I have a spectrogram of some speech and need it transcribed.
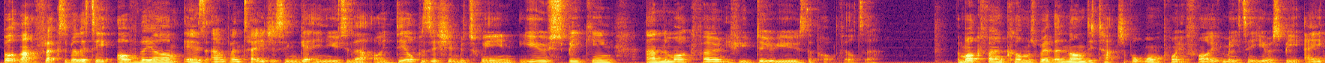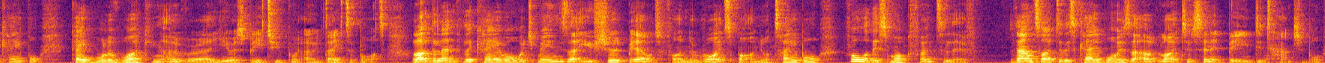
But that flexibility of the arm is advantageous in getting you to that ideal position between you speaking and the microphone if you do use the pop filter. The microphone comes with a non-detachable 1.5 meter USB-A cable capable of working over a USB 2.0 data port. I like the length of the cable which means that you should be able to find the right spot on your table for this microphone to live. The downside to this cable is that I would like to have seen it be detachable,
